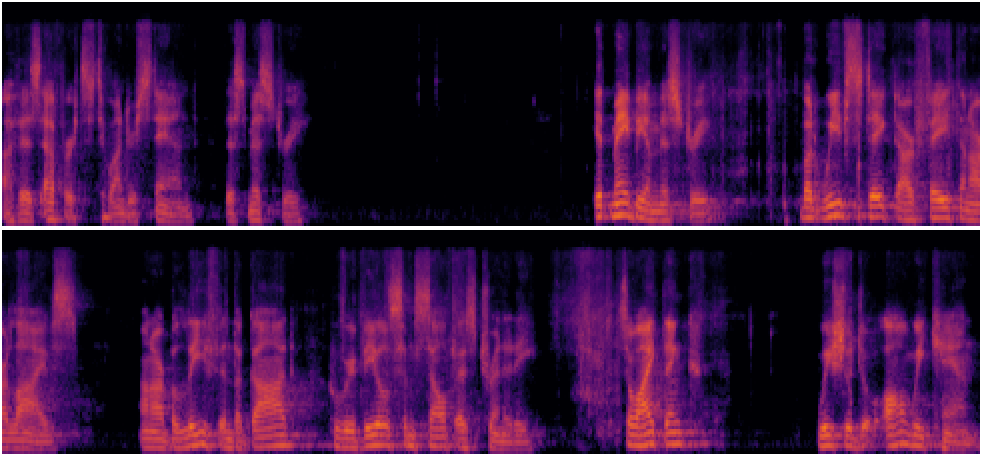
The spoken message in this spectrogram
of his efforts to understand this mystery. It may be a mystery, but we've staked our faith and our lives on our belief in the God who reveals himself as Trinity. So I think we should do all we can,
